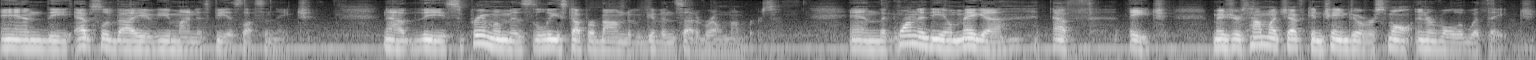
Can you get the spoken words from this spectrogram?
and the absolute value of u minus v is less than h. Now, the supremum is the least upper bound of a given set of real numbers. And the quantity omega f h measures how much f can change over a small interval with h.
